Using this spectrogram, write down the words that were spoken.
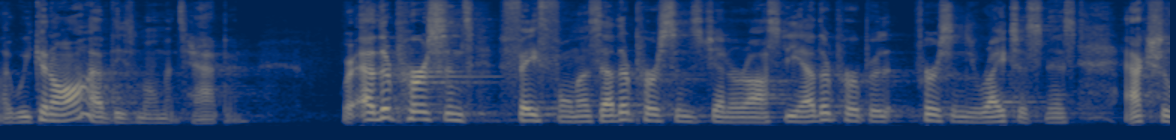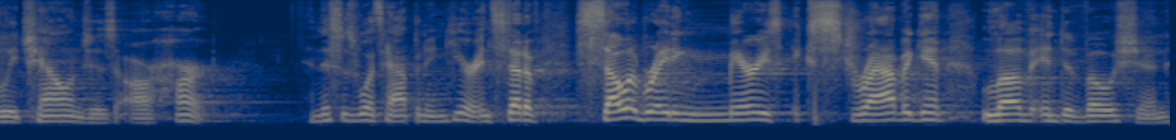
Like we can all have these moments happen where other person's faithfulness, other person's generosity, other per- person's righteousness actually challenges our heart. And this is what's happening here. Instead of celebrating Mary's extravagant love and devotion,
